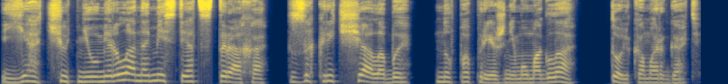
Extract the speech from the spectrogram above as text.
Я чуть не умерла на месте от страха, закричала бы, но по-прежнему могла только моргать.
